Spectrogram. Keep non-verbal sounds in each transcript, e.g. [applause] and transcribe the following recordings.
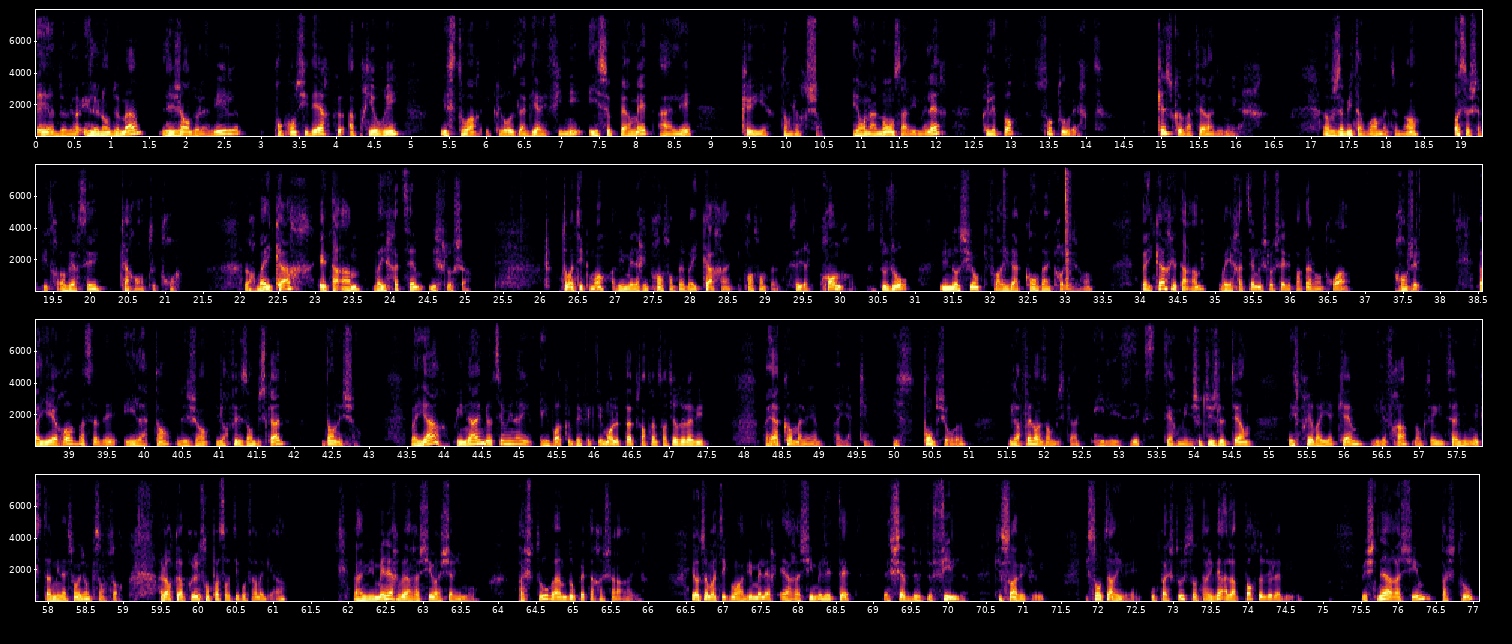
Et, et, le lendemain, les gens de la ville considèrent que a priori l'histoire est close, la guerre est finie, et ils se permettent à aller cueillir dans leurs champs. Et on annonce à Avimelech que les portes sont ouvertes. Qu'est-ce que va faire Avimelech? Alors je vous invite à voir maintenant au chapitre, au verset 43. Alors, Vaikar et Ta'am, Vaikhatsem, Lishlosha. Automatiquement, Avimelech, il prend son peuple, Vaikar, hein, il prend son peuple. C'est-à-dire prendre, c'est toujours une notion qu'il faut arriver à convaincre les gens. Shlosha, il les partage en trois rangées. Et il attend les gens, il leur fait des embuscades dans les champs. Yotzem et il voit que, effectivement, le peuple est en train de sortir de la ville. Il tombe sur eux, il leur fait dans les embuscades et il les extermine. J'utilise le terme exprès Vayakem, il les frappe, donc c'est une extermination des gens qui s'en sortent. Alors qu'après, ils ne sont pas sortis pour faire la guerre. Asherimo. Pashtu Vahamdu Petach Et automatiquement, Avimelech et Arashim et les têtes, les chefs de, de file qui sont avec lui, ils sont arrivés, ou Pashtu, ils sont arrivés à la porte de la ville. Mais Shne Arashim, Pashtu,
